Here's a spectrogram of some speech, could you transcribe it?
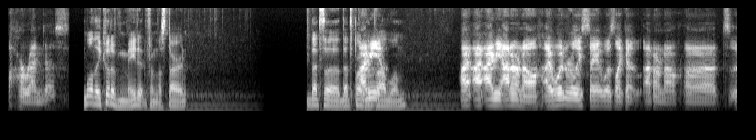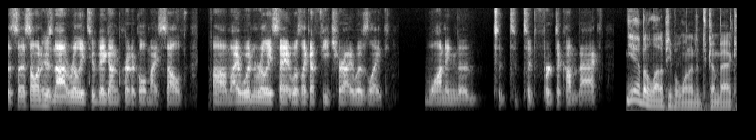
horrendous. well they could have made it from the start. That's a that's part I of the problem. I, I I mean I don't know. I wouldn't really say it was like a I don't know. Uh, someone who's not really too big on critical myself, um, I wouldn't really say it was like a feature I was like wanting to to to, to for to come back. Yeah, but a lot of people wanted it to come back.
